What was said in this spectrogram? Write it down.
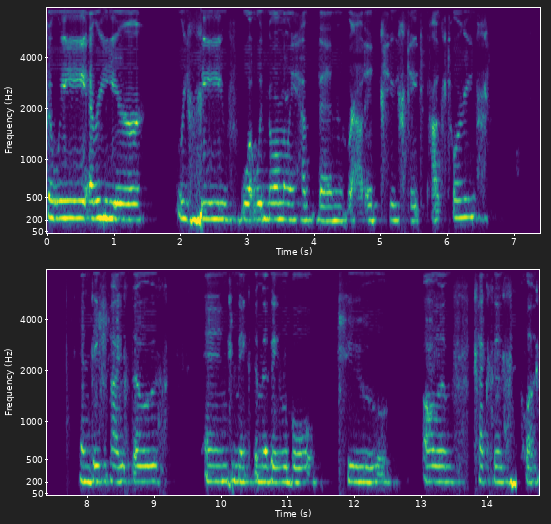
So we, every year, receive what would normally have been routed to state depositories and digitize those and make them available to all of Texas plus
